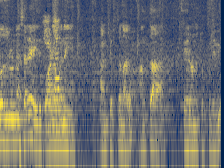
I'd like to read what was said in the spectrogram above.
రోజుల ఉన్నా సరే ఇది పాడవని ఆమె చెప్తున్నారు. అంత పేరున్న చుప్పులు ఇవి.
